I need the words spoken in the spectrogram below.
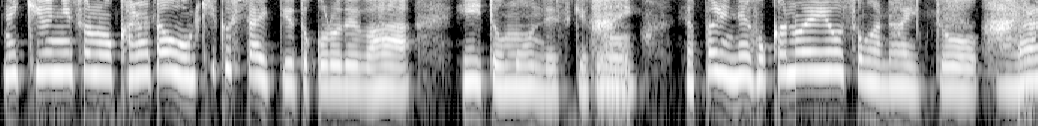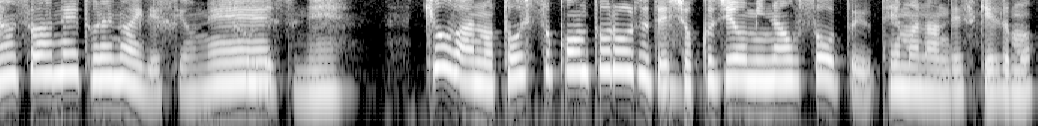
ね、急にその体を大きくしたいっていうところではいいと思うんですけど、はい、やっぱりね、他の栄養素がないとバランスはね、取れないですよね。そうですね。今日はあの糖質コントロールで食事を見直そうというテーマなんですけれども、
